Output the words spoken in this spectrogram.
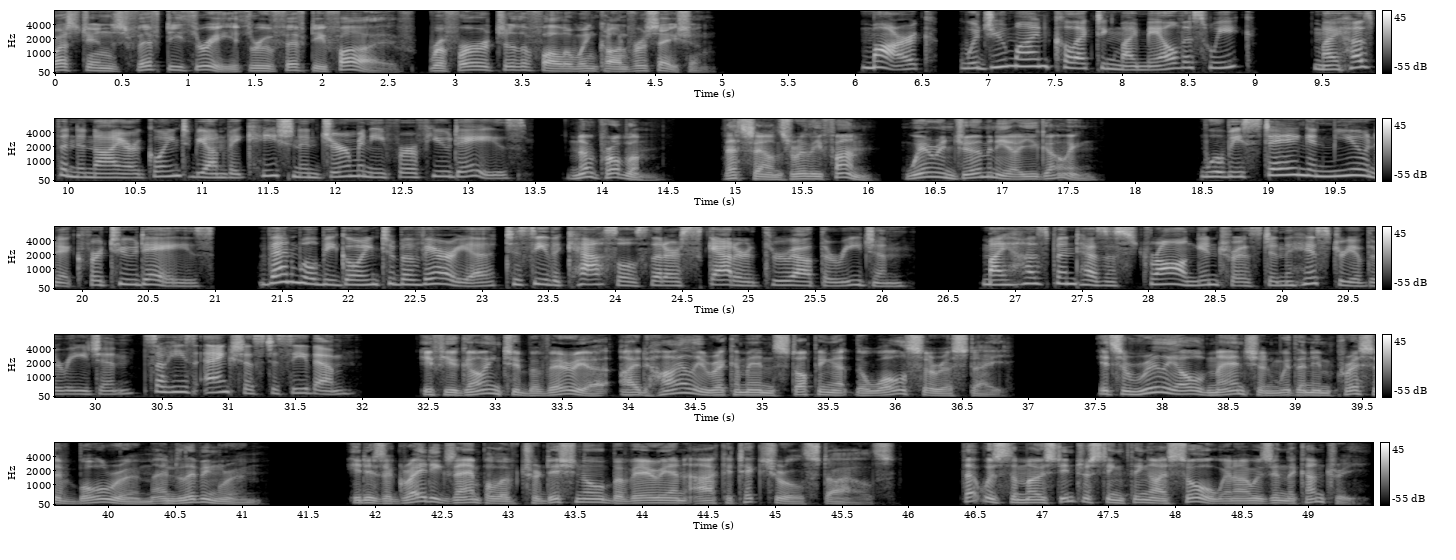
Questions 53 through 55 refer to the following conversation. Mark, would you mind collecting my mail this week? My husband and I are going to be on vacation in Germany for a few days. No problem. That sounds really fun. Where in Germany are you going? We'll be staying in Munich for two days. Then we'll be going to Bavaria to see the castles that are scattered throughout the region. My husband has a strong interest in the history of the region, so he's anxious to see them. If you're going to Bavaria, I'd highly recommend stopping at the Walser Estate. It's a really old mansion with an impressive ballroom and living room. It is a great example of traditional Bavarian architectural styles. That was the most interesting thing I saw when I was in the country.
